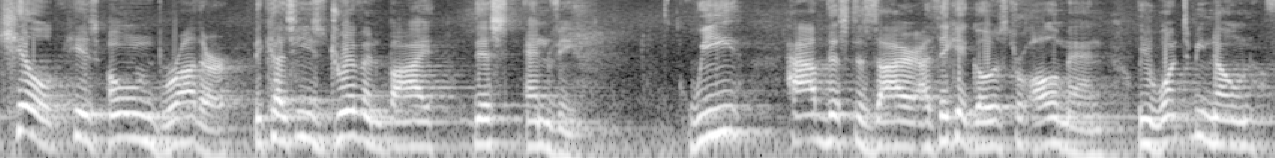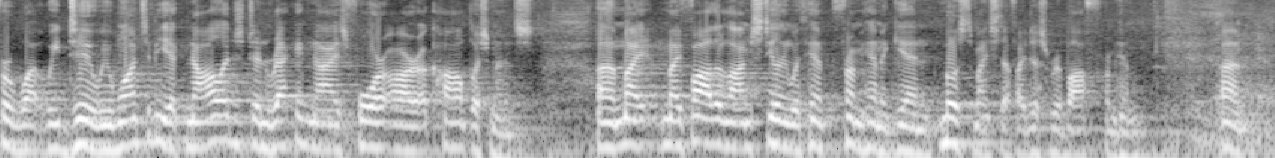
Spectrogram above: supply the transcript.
killed his own brother because he's driven by this envy. We have this desire, I think it goes through all men. We want to be known for what we do, we want to be acknowledged and recognized for our accomplishments. Uh, my my father in law, I'm stealing with him, from him again. Most of my stuff I just rip off from him. Um,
